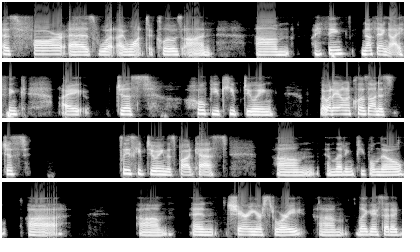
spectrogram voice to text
as far as what I want to close on, um, I think nothing. I think I just hope you keep doing. But what I want to close on is just please keep doing this podcast um, and letting people know uh, um, and sharing your story. Um, like I said, I,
